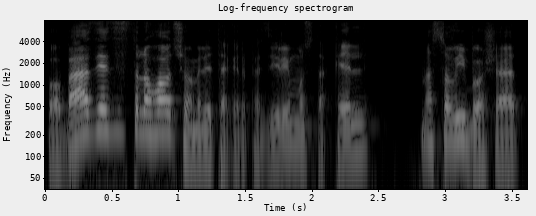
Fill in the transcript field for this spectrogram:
با بعضی از اصطلاحات شامل تغییر پذیر مستقل مساوی باشد.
